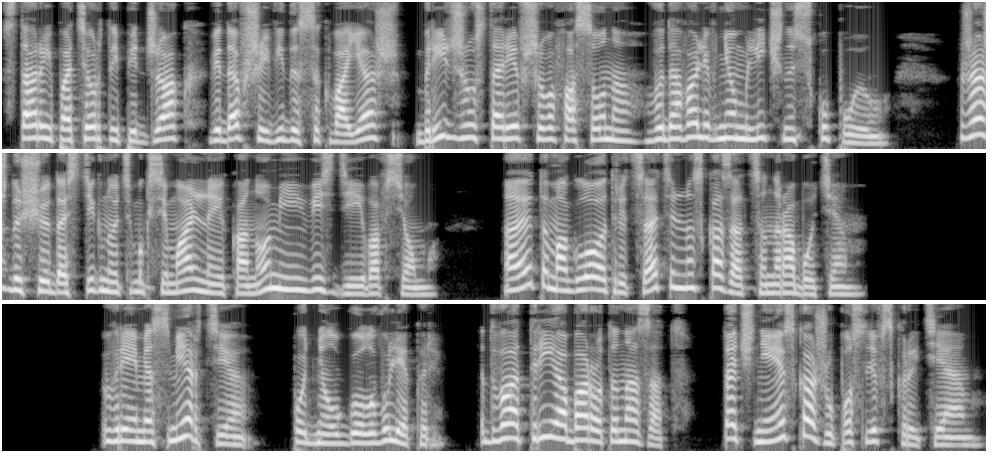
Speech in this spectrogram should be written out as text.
Старый потертый пиджак, видавший виды саквояж, бриджи устаревшего фасона выдавали в нем личность скупую, жаждущую достигнуть максимальной экономии везде и во всем. А это могло отрицательно сказаться на работе. «Время смерти», — поднял голову лекарь, — «два-три оборота назад. Точнее скажу, после вскрытия».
